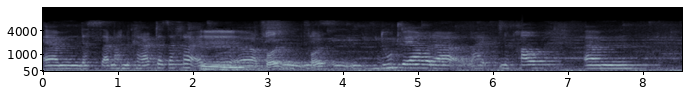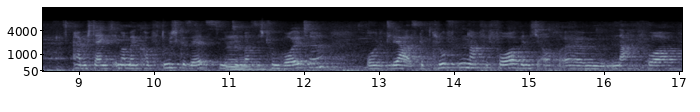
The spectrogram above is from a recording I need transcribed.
ähm, das ist einfach eine Charaktersache. Also mm, äh, ob voll, ein, voll. ein Dude wäre oder halt eine Frau, ähm, habe ich da eigentlich immer meinen Kopf durchgesetzt mit mm. dem, was ich tun wollte. Und klar, es gibt Kluften nach wie vor, bin ich auch ähm, nach wie vor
